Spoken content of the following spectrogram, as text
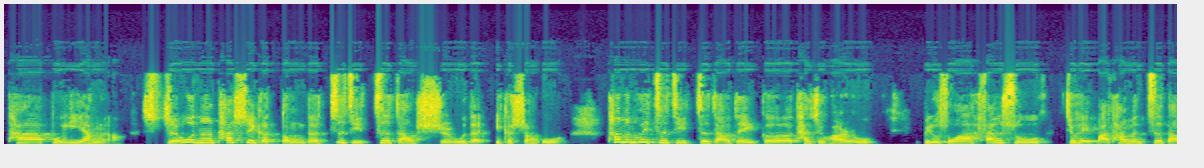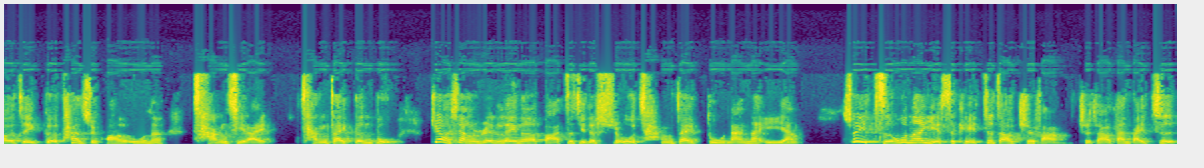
它不一样了。植物呢，它是一个懂得自己制造食物的一个生物，他们会自己制造这个碳水化合物。比如说啊，番薯就会把它们制造的这个碳水化合物呢藏起来，藏在根部，就好像人类呢把自己的食物藏在肚腩那一样。所以植物呢也是可以制造脂肪、制造蛋白质，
